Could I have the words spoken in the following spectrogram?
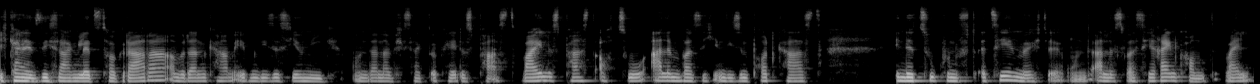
Ich kann jetzt nicht sagen Let's Talk Rara, aber dann kam eben dieses Unique. Und dann habe ich gesagt: „Okay, das passt“, weil es passt auch zu allem, was ich in diesem Podcast in der Zukunft erzählen möchte und alles, was hier reinkommt, weil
